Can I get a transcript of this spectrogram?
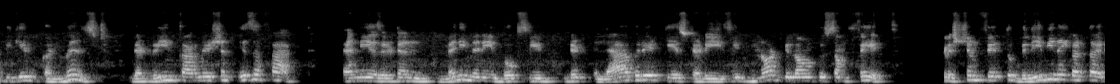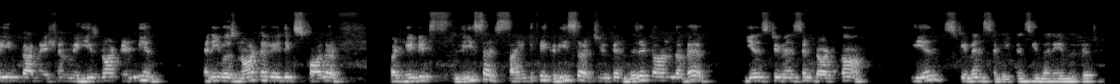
became convinced that reincarnation is a fact. And he has written many, many books. He did elaborate case studies. He did not belong to some faith. Christian faith to believe in nahi reincarnation. He is not Indian. And he was not a Vedic scholar. But he did research, scientific research. You can visit on the web, ianstevenson.com. Ian Stevenson, you can see the name is written.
